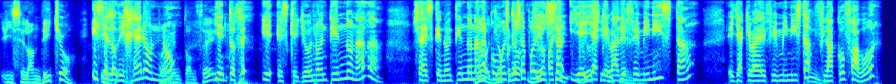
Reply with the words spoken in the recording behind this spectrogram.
Y se lo han dicho. Y se lo dijeron, pues ¿no? entonces- Y entonces, y es que yo no entiendo nada. O sea, es que no entiendo nada No, cómo esto creo- se ha podido pasar. sí- y ella que va de. Mm. feminista, ella que va de feminista, flaco favor.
